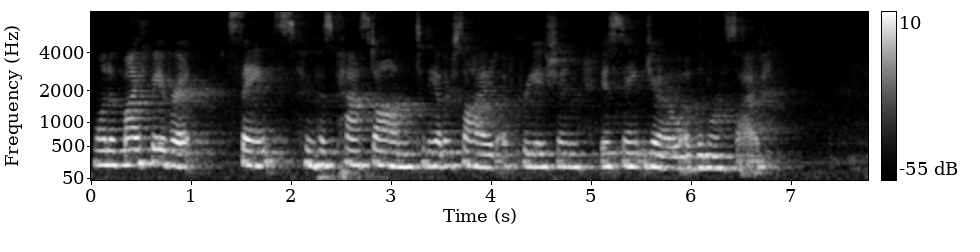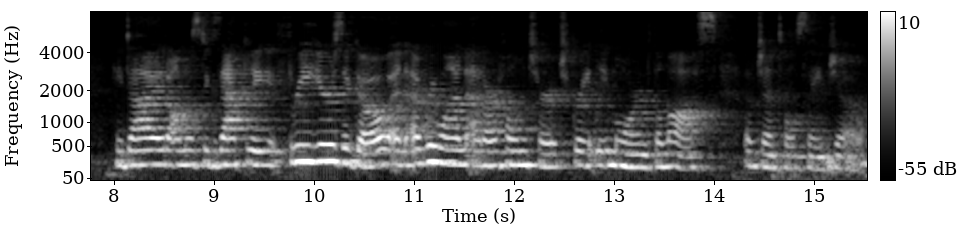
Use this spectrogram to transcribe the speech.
One of my favorite saints who has passed on to the other side of creation is St. Joe of the North Side. He died almost exactly three years ago, and everyone at our home church greatly mourned the loss of gentle St. Joe.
